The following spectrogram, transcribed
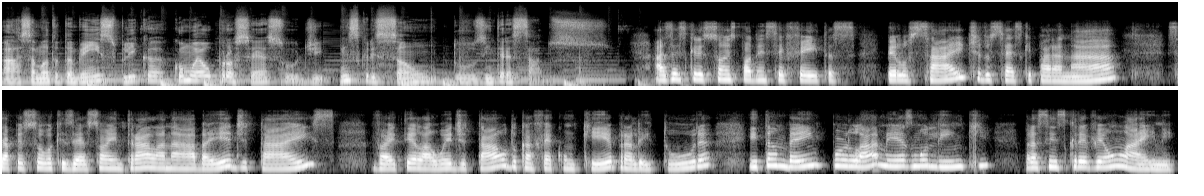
A Samantha também explica como é o processo de inscrição dos interessados. As inscrições podem ser feitas pelo site do SESC Paraná. Se a pessoa quiser só entrar lá na aba Editais, vai ter lá o edital do Café com Quê para leitura e também por lá mesmo o link para se inscrever online.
